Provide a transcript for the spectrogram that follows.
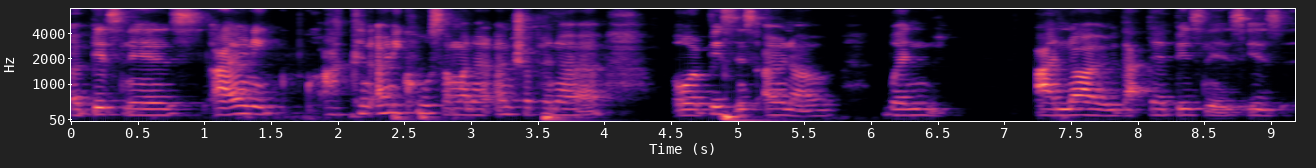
a business, I only I can only call someone an entrepreneur or a business owner when I know that their business is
